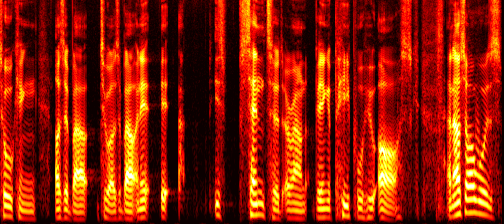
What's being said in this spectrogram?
talking us about to us about, and it, it is centered around being a people who ask. And as I was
